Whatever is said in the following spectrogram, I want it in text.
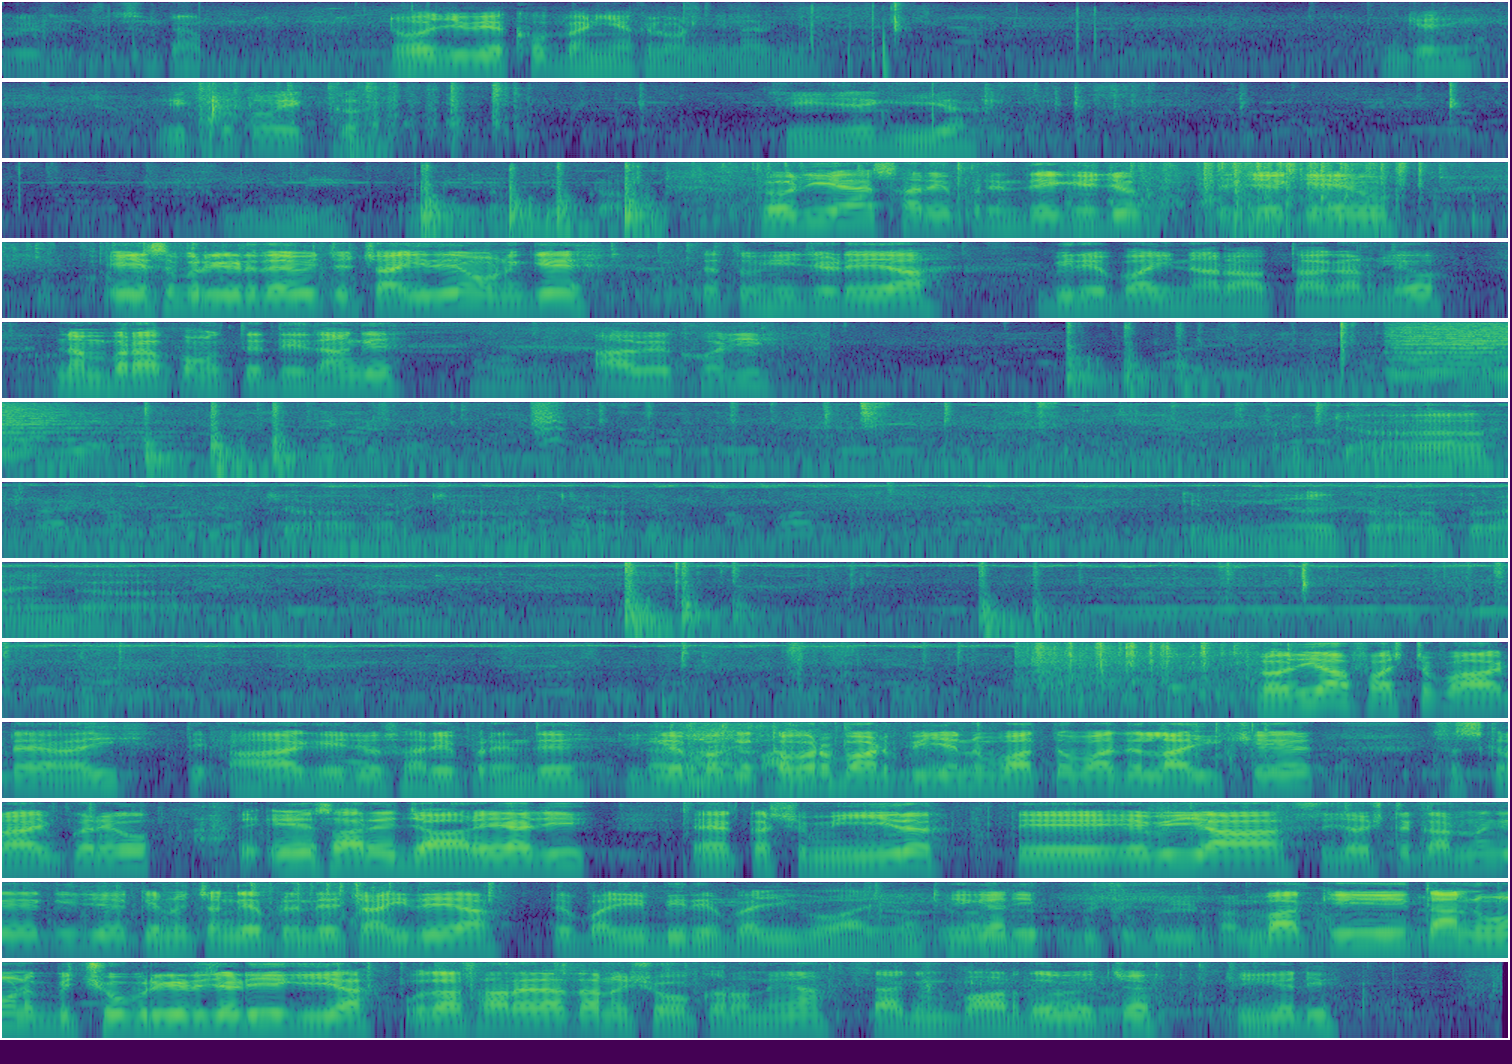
ਲੋ ਜੀ ਵੇਖੋ ਬਹਿਣੀਆਂ ਖਲੋਣੀਆਂ ਇਹਨਾਂ ਦੀਆਂ। ਠੀਕ ਹੈ ਜੀ? ਇੱਕ ਤੋਂ ਇੱਕ ਚੀਜ਼ ਹੈਗੀ ਆ। ਲੋ ਜੀ, ਇਹ ਸਾਰੇ ਪਰਿੰਦੇ ਹੈਗੇ ਤੇ ਜੇ ਕਿਸੇ ਨੂੰ ਇਸ ਬਰੀਡ ਦੇ ਵਿੱਚ ਚਾਹੀਦੇ ਹੋਣਗੇ ਤੇ ਤੁਸੀਂ ਜਿਹੜੇ ਆ ਵੀਰੇ ਭਾਈ ਨਾਲ ਰਾਬਤਾ ਕਰ ਲਿਓ। ਨੰਬਰ ਆਪਾਂ ਉੱਤੇ ਦੇ ਦਾਂਗੇ। ਆ ਵੇਖੋ ਜੀ। ਹਟ ਜਾ ਜਾ ਹਟ ਜਾ ਹਟ ਜਾ ਕਿੰਨੀਆਂ ਖਰਾਬ ਕਰਾਏਗਾ। ਲੋ ਜੀ ਆ ਫਸਟ ਪਾਰਟ ਹੈ ਜੀ ਤੇ ਆ ਹੈਗੇ ਜੋ ਸਾਰੇ ਪਰਿੰਦੇ ਠੀਕ ਹੈ ਬਾਕੀ ਕਵਰ ਬਾਰਡ ਪੀਜਨ ਨੂੰ ਵੱਧ ਤੋਂ ਵੱਧ ਲਾਈਕ ਸ਼ੇਅਰ ਸਬਸਕ੍ਰਾਈਬ ਕਰਿਓ ਤੇ ਇਹ ਸਾਰੇ ਜਾ ਰਹੇ ਆ ਜੀ ਕਸ਼ਮੀਰ ਤੇ ਇਹ ਵੀ ਆ ਸੁਜੈਸਟ ਕਰਨਗੇ ਕਿ ਜੇ ਕਿਸੇ ਨੂੰ ਚੰਗੇ ਪਰਿੰਦੇ ਚਾਹੀਦੇ ਆ ਤੇ ਭਾਜੀ ਵੀਰੇ ਭਾਜੀ ਕੋ ਆ ਜਾਓ ਠੀਕ ਹੈ ਜੀ। ਬਾਕੀ ਤੁਹਾਨੂੰ ਹੁਣ ਬਿੱਛੂ ਬਰੀਡ ਜਿਹੜੀ ਹੈਗੀ ਆ ਉਹਦਾ ਸਾਰਾ ਦਾ ਤੁਹਾਨੂੰ ਸ਼ੋਅ ਕਰਾਉਨੇ ਆ ਸੈਕਿੰਡ ਪਾਰਟ ਦੇ ਵਿੱਚ ਠੀਕ ਹੈ ਜੀ।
